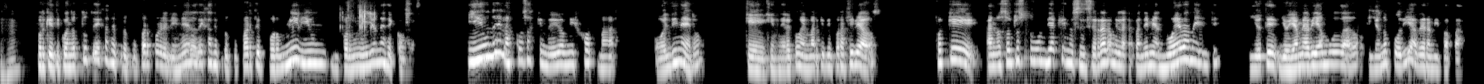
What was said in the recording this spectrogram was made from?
Uh -huh. Porque cuando tú te dejas de preocupar por el dinero, dejas de preocuparte por mil y un, por millones de cosas. Y una de las cosas que me dio mi Hotmart, o el dinero, que generé con el marketing por afiliados fue que a nosotros hubo un día que nos encerraron en la pandemia nuevamente y yo, te, yo ya me había mudado y yo no podía ver a mi papá.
